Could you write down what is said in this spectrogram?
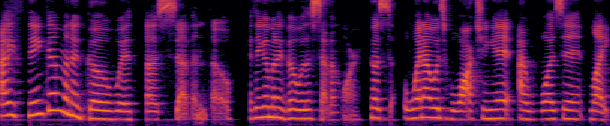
I think I'm gonna go with a seven though. I think I'm gonna go with a seven more because when I was watching it, I wasn't like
